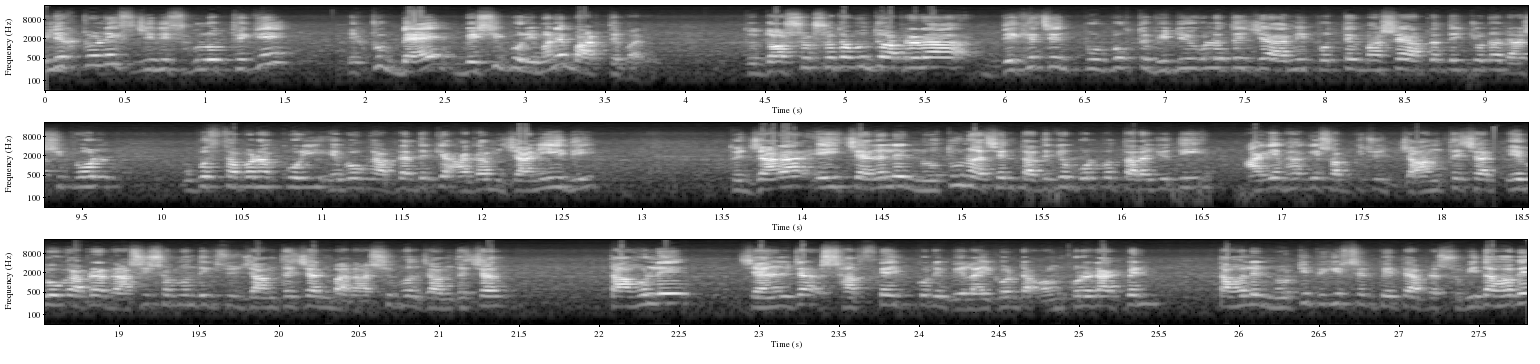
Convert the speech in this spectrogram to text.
ইলেকট্রনিক্স জিনিসগুলোর থেকে একটু ব্যয় বেশি পরিমাণে বাড়তে পারে। তো দর্শক শ্রোতা বন্ধু, আপনারা দেখেছেন পূর্বোক্ত ভিডিওগুলোতে যে আমি প্রত্যেক মাসে আপনাদের জন্য রাশিফল উপস্থাপনা করি এবং আপনাদেরকে আগাম জানিয়ে দিই। তো যারা এই চ্যানেলে নতুন আছেন, তাদেরকে বলব তারা যদি আগে ভাগে সব কিছু জানতে চান এবং আপনার রাশি সম্বন্ধে কিছু জানতে চান বা রাশিফল জানতে চান, তাহলে চ্যানেলটা সাবস্ক্রাইব করে বেল আইকনটা অন করে রাখবেন। তাহলে নোটিফিকেশন পেতে আপনার সুবিধা হবে।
